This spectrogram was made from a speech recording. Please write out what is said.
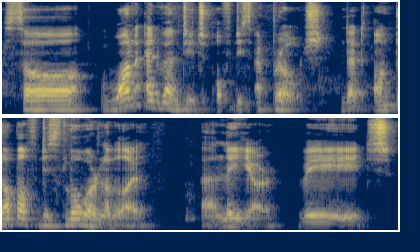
So one advantage of this approach that on top of this lower level uh, layer, which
